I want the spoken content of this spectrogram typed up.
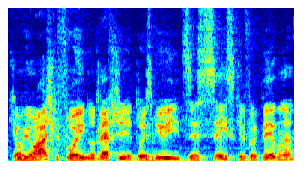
Kevin White que foi no draft de 2016, que ele foi pego, né?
